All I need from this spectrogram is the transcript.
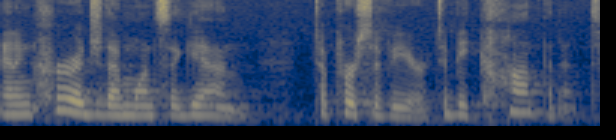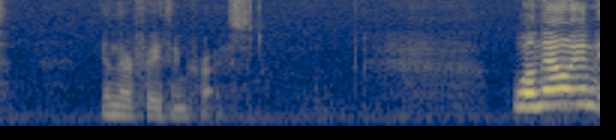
and encourage them once again to persevere, to be confident in their faith in Christ. Well, now, in,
